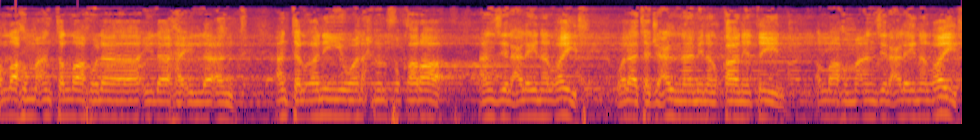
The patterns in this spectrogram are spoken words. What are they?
اللهم أنت الله لا إله إلا أنت أنت الغني ونحن الفقراء أنزل علينا الغيث ولا تجعلنا من القانطين. اللهم أنزل علينا الغيث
